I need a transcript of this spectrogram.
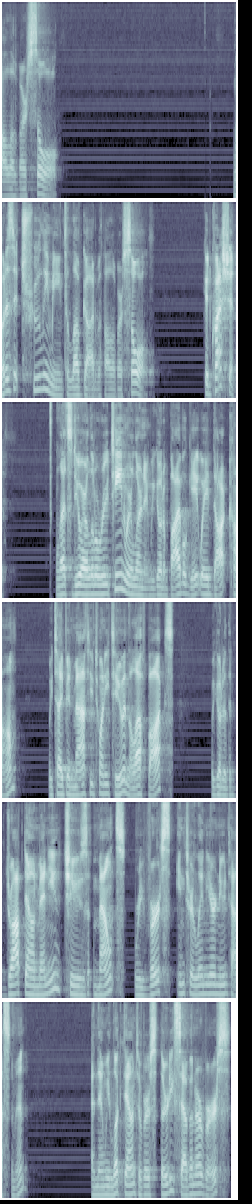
all of our soul. What does it truly mean to love God with all of our soul? Good question. Let's do our little routine we're learning. We go to BibleGateway.com. We type in Matthew 22 in the left box. We go to the drop down menu, choose Mounce Reverse Interlinear New Testament. And then we look down to verse 37, our verse,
